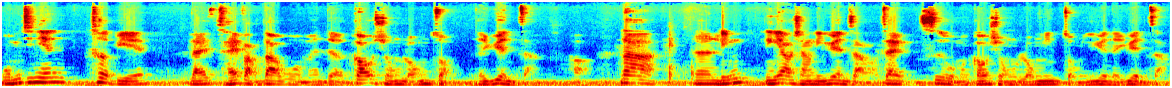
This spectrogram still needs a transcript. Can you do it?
我们今天特别来采访到我们的高雄龙总的院长，那呃林林耀祥林院长在是我们高雄荣民总医院的院长，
